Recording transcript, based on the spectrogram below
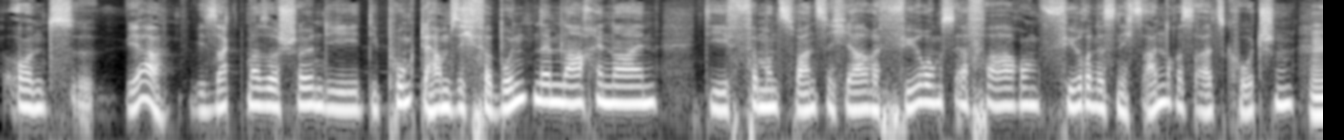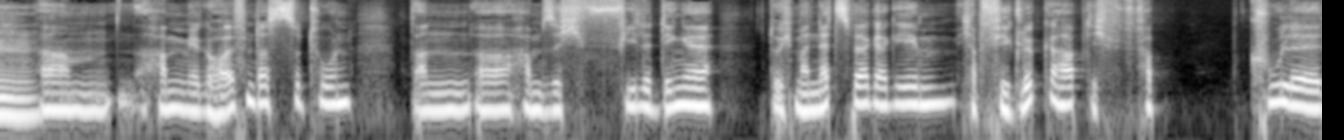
Und äh, ja, wie sagt man so schön, die, die Punkte haben sich verbunden im Nachhinein. Die 25 Jahre Führungserfahrung, Führen ist nichts anderes als Coachen, mhm. ähm, haben mir geholfen, das zu tun. Dann äh, haben sich viele Dinge durch mein Netzwerk ergeben. Ich habe viel Glück gehabt. Ich habe coole,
